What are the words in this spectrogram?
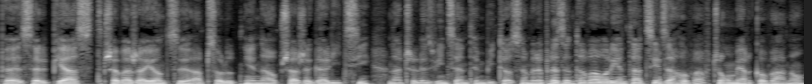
PSL Piast, przeważający absolutnie na obszarze Galicji, na czele z Wincentym Bitosem, reprezentował orientację zachowawczą, umiarkowaną,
